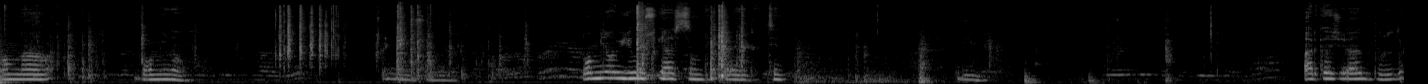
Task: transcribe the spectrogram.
Sonra domino. Şey. Domino videosu gelsin öğretin. Bilmiyorum. Arkadaşlar burada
